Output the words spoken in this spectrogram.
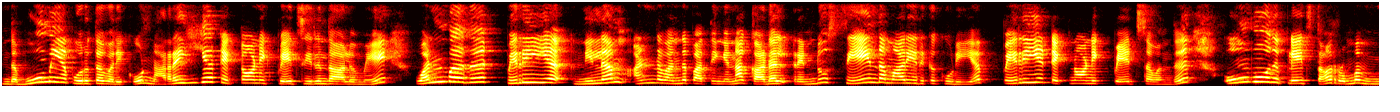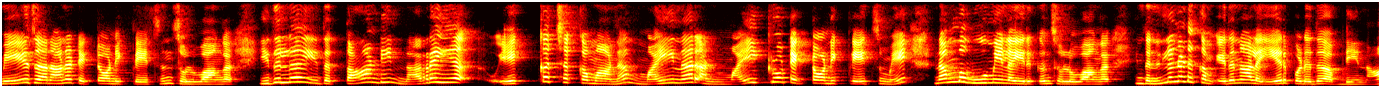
இந்த பூமியை பொறுத்த வரைக்கும் நிறைய டெக்டானிக் பிளேட்ஸ் இருந்தாலுமே ஒன்பது பெரிய நிலம் அண்ட் வந்து பார்த்தீங்கன்னா கடல் ரெண்டும் சேர்ந்த மாதிரி இருக்கக்கூடிய பெரிய டெக்டானிக் பிளேட்ஸை வந்து ஒம்பது பிளேட்ஸ் தான் ரொம்ப மேஜரான டெக்டானிக் பிளேட்ஸ்ன்னு சொல்லுவாங்க. இதில் இதை தாண்டி நிறைய எக்கச்சக்கமான மைனர் அண்ட் மைக்ரோ டெக்டானிக் பிளேட்ஸுமே நம்ம பூமியில இருக்குன்னு சொல்லுவாங்க. இந்த நிலநடுக்கம் எதனால ஏற்படுது அப்படின்னா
